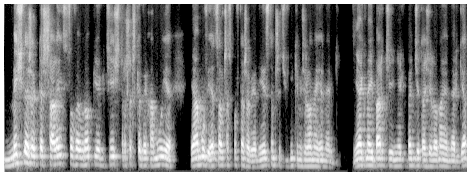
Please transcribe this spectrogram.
myślę, że też szaleństwo w Europie gdzieś troszeczkę wyhamuje. Ja mówię, ja cały czas powtarzam, ja nie jestem przeciwnikiem zielonej energii. Jak najbardziej niech będzie ta zielona energia,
